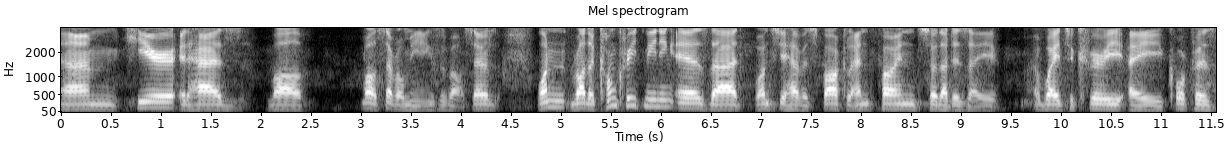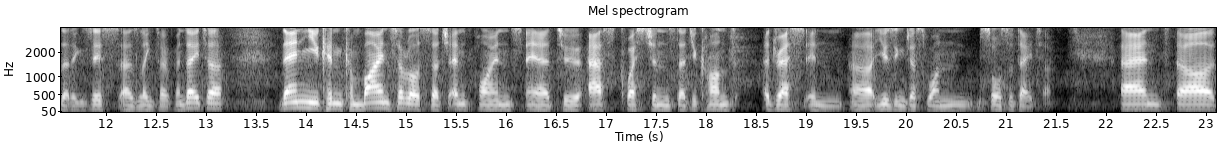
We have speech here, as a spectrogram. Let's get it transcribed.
Um, here it has, well, well, several meanings as well. So, one rather concrete meaning is that once you have a SPARQL endpoint, so that is a, a way to query a corpus that exists as linked open data, then you can combine several such endpoints uh, to ask questions that you can't address in uh, using just one source of data. And uh,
